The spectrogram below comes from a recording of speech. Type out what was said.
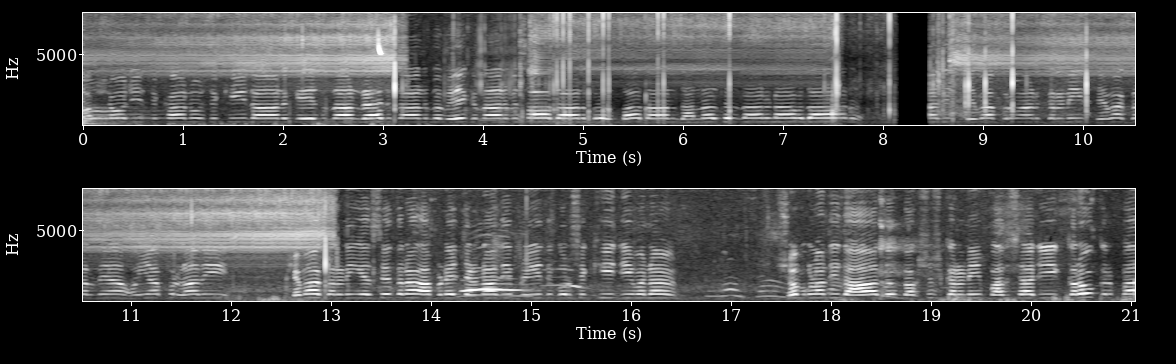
ਬਖਸ਼ੋ ਜੀ, ਸਿੱਖਾਂ ਨੂੰ ਸਿੱਖੀ ਦਾਨ, ਕੇਸ ਦਾਨ ਰਹਿਤ ਦਾਨ, ਵਿਵੇਕ ਦਾਨ, ਵਿਸਾਹ ਦਾਨ, ਭਰੋਸਾ ਦਾਨ, ਦਾਨਾ ਸਰਦਾਨ ਨਾਮ ਦਾਨ। ਉਹਨਾਂ ਦੀ ਸੇਵਾ ਪ੍ਰਵਾਨ ਕਰਨੀ, ਸੇਵਾ ਕਰਦਿਆਂ ਹੋਈਆਂ ਭੁੱਲਾਂ ਦੀ ਖਿਮਾ ਕਰਨੀ, ਇਸੇ ਤਰ੍ਹਾਂ ਆਪਣੇ ਚਰਨਾਂ ਦੀ ਪ੍ਰੀਤ ਗੁਰਸਿੱਖੀ ਜੀਵਨ ਸ਼ੁਭ ਗੁਣਾਂ ਦੀ ਦਾਤ, ਬਖਸ਼ਿਸ਼ ਕਰਨੀ, ਪਾਤਸ਼ਾਹ ਜੀ, ਕਰੋ ਕਿਰਪਾ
